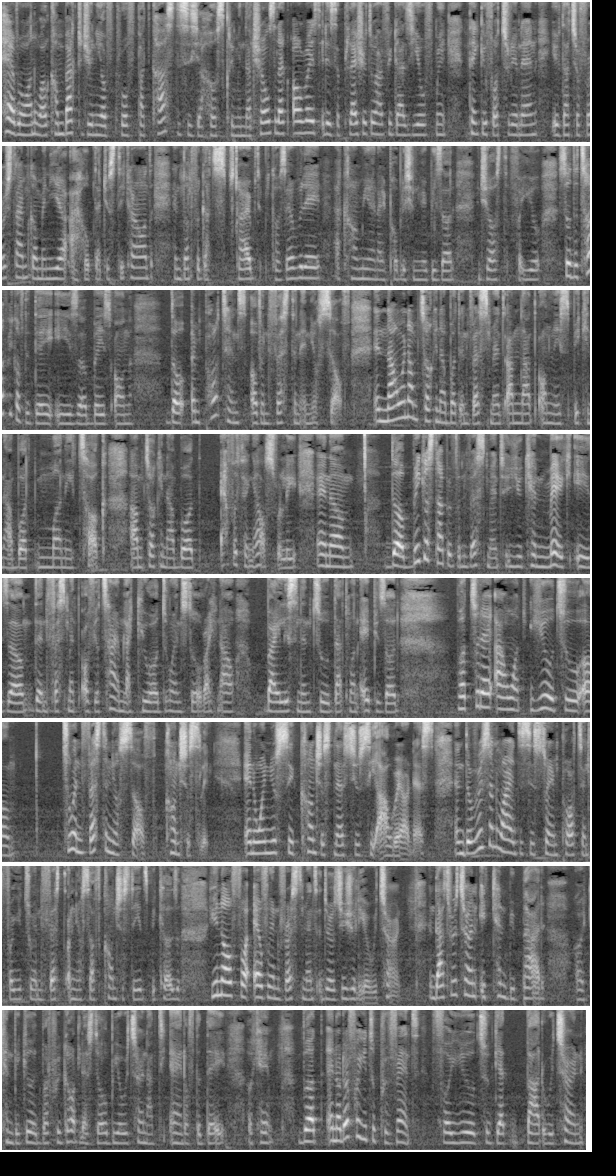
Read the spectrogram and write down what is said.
Hey everyone, welcome back to Journey of Growth podcast. This is your host, Criminda Charles. Like always, it is a pleasure to have you guys here with me. Thank you for tuning in. If that's your first time coming here, I hope that you stick around and don't forget to subscribe because every day I come here and I publish a new episode just for you. So, the topic of the day is uh, based on the importance of investing in yourself. And now, when I'm talking about investment, I'm not only speaking about money talk, I'm talking about everything else really. And um, the biggest type of investment you can make is um, the investment of your time like you are doing so right now by listening to that one episode. But today i want you to um, to invest in yourself consciously and when you see consciousness, you see awareness. And the reason why this is so important for you to invest on yourself consciously is because you know for every investment there's usually a return. And that return it can be bad or it can be good, but regardless there will be a return at the end of the day. Okay? But in order for you to prevent for you to get bad return,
